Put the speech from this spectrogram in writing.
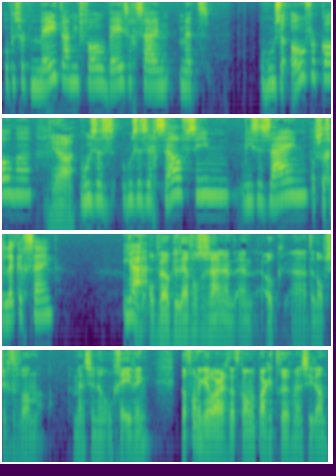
op een soort metaniveau bezig zijn met hoe ze overkomen, Ja, hoe ze, hoe ze zichzelf zien, wie ze zijn. Of ze gelukkig zijn. Ja, op, op welk level ze zijn en, en ook eh, ten opzichte van mensen in hun omgeving. Dat vond ik heel erg, dat kwam een paar keer terug. Mensen die dan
